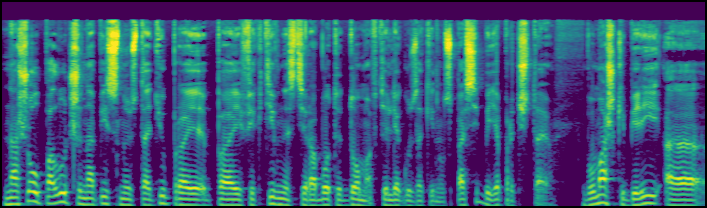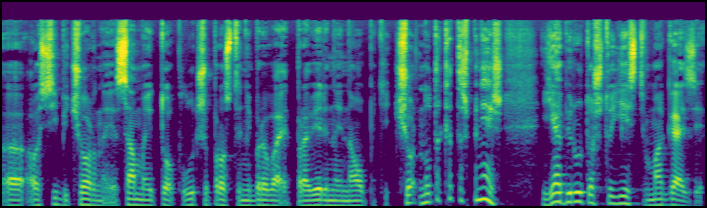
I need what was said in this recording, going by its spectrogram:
Нашел получше написанную статью про, по эффективности работы дома. В телегу закинул. Спасибо, я прочитаю. Бумажки бери, а, а, а себе черные, самые топ. Лучше просто не бывает, проверенные на опыте. Чер... Ну так это ж, понимаешь, я беру то, что есть в магазе.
